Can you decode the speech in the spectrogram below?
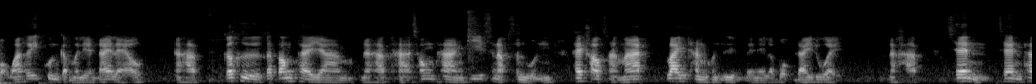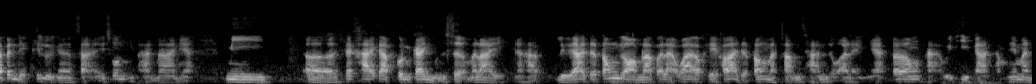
บอกว่าเฮ้ยคุณกลับมาเรียนได้แล้วนะครับ ก็คือก็ต้องพยายามนะครับ หาช่องทางที่สนับสนุนให้เขาสามารถไล่ทันคนอื่นไปในระบบได้ด้วยนะครับ เช่น เช่น ถ้าเป็นเด็กที่หลุดการศึกษาในช่วงที่ผ่านมาเนี่ยมีคล้ายๆกับกลไกหมุนเสริมอะไรนะครับ หรืออาจจะต้องยอมรับอะไรว่าโอเคเขาอาจจะต้องมาซ้ำชั้นหรือว่าอะไรเงี้ยก็ต้องหาวิธีการทำให้มัน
